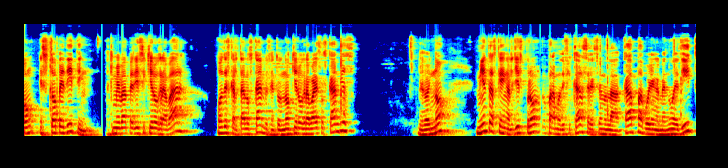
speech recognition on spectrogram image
con Stop Editing. Aquí me va a pedir si quiero grabar o descartar los cambios. Entonces no quiero grabar esos cambios. Le doy no. Mientras que en ArcGIS Pro, para modificar, selecciono la capa, voy en el menú Edit.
